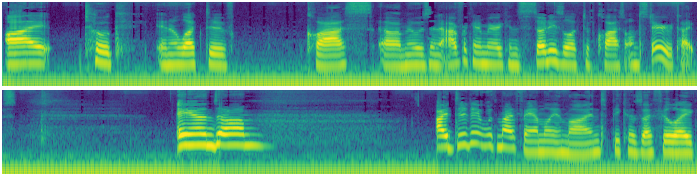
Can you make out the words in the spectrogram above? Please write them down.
I took an elective class. Um, it was an African American Studies elective class on stereotypes. And um, I did it with my family in mind because I feel like,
